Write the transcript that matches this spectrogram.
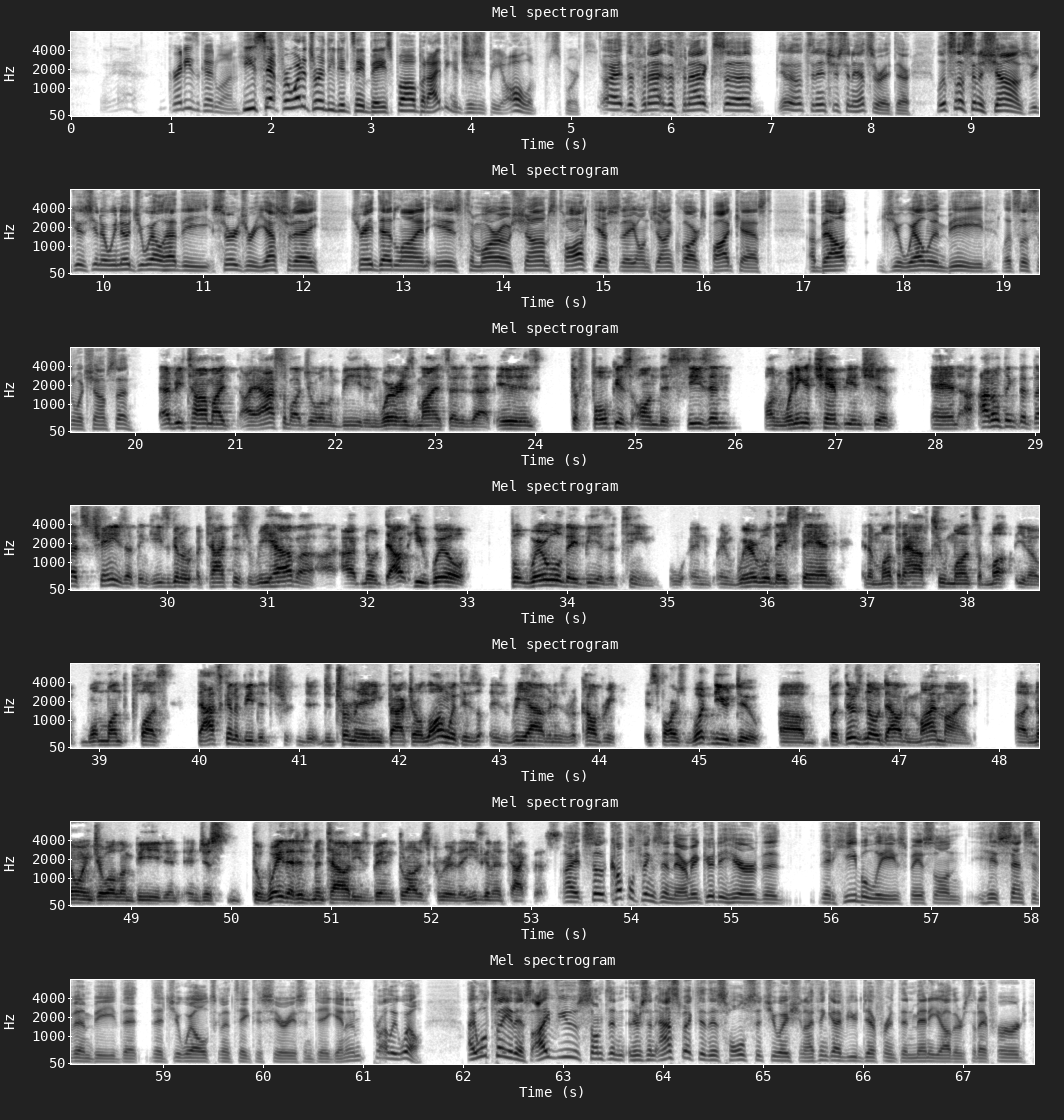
Gritty's a good one. He said, for what it's worth, he did say baseball, but I think it should just be all of sports. All right, the fanat- the Phanatics. Uh, you know, it's an interesting answer right there. Let's listen to Shams because you know we know Joel had the surgery yesterday. Trade deadline is tomorrow. Shams talked yesterday on John Clark's podcast about Joel Embiid. Let's listen to what Shams said. every time I, I ask about Joel Embiid and where his mindset is at, it is the focus on this season, on winning a championship. And I, don't think that that's changed. I think he's going to attack this rehab. I, I have no doubt he will. But where will they be as a team? And, and where will they stand in a month and a half, two months, a month, you know, one month plus? That's going to be the, the determining factor, along with his, his rehab and his recovery, as far as what do you do. Um, but there's no doubt in my mind uh, knowing Joel Embiid and, and just the way that his mentality has been throughout his career that he's going to attack this. All right, so a couple things in there. I mean, good to hear that that he believes, based on his sense of Embiid, that that Joel's going to take this serious and dig in, and probably will. I will tell you this: I view something. There's an aspect of this whole situation I think I view different than many others that I've heard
